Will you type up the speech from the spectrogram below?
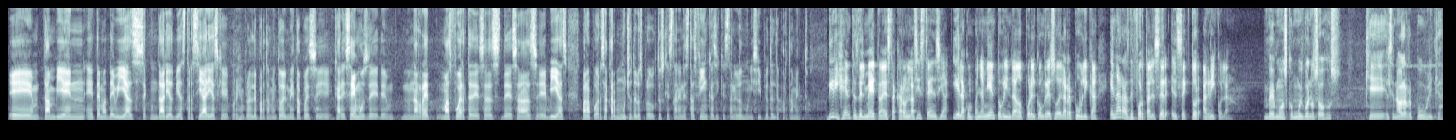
Eh, también eh, temas de vías secundarias, vías terciarias, que por ejemplo en el departamento del Meta pues eh, carecemos de, de, una red más fuerte de esas, de esas eh, vías para poder sacar muchos de los productos que están en estas fincas y que están en los municipios del departamento. Dirigentes del Meta destacaron la asistencia y el acompañamiento brindado por el Congreso de la República en aras de fortalecer el sector agrícola. Vemos con muy buenos ojos que el Senado de la República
